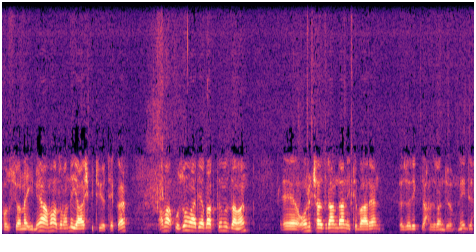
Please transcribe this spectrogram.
pozisyona iniyor ama o zaman da yağış bitiyor tekrar. Ama uzun vadeye baktığımız zaman 13 e, Haziran'dan itibaren özellikle Haziran diyorum. Neydi?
